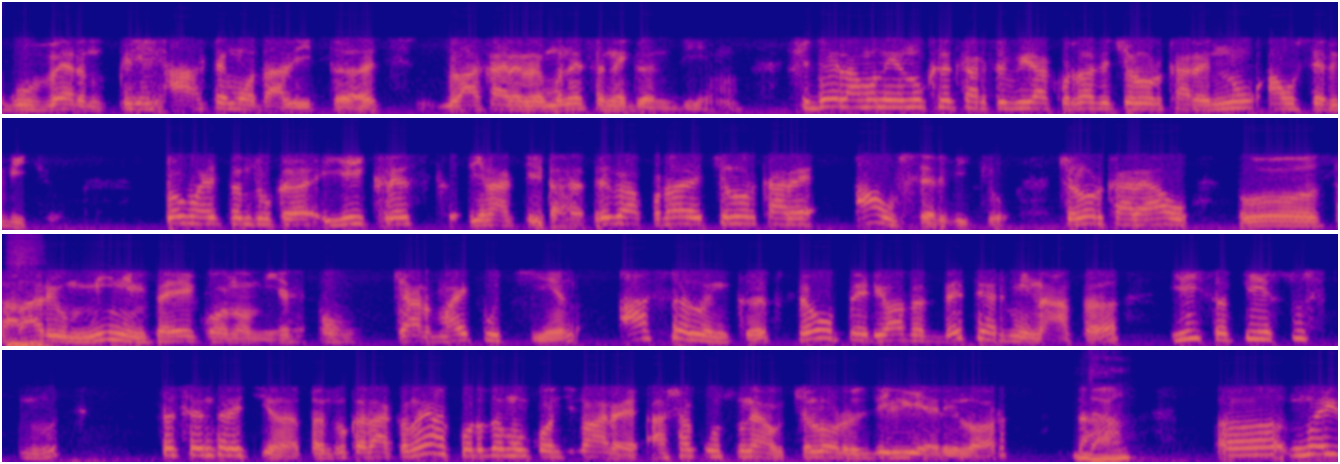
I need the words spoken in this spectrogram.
guvern prin alte modalități la care rămâne să ne gândim. Și doi la mână, eu nu cred că ar trebui acordate celor care nu au serviciu tocmai pentru că ei cresc inactivitatea. Trebuie acordate celor care au serviciu, celor care au uh, salariu minim pe economie, sau chiar mai puțin, astfel încât, pe o perioadă determinată, ei să fie susținuți să se întrețină. Pentru că dacă noi acordăm în continuare, așa cum spuneau, celor zilierilor, da. Da, uh, noi,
